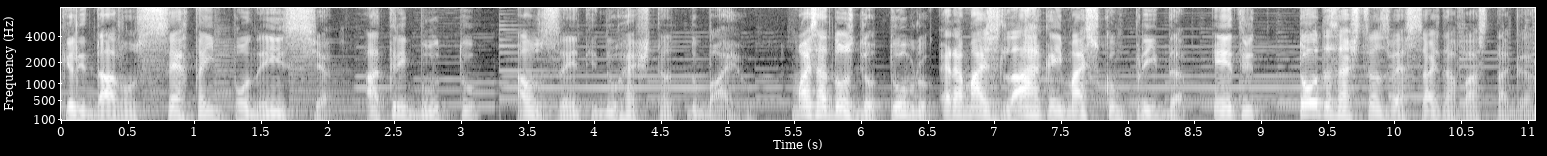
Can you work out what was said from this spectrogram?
que lhe davam certa imponência, atributo ausente no restante do bairro. Mas a 12 de outubro era mais larga e mais comprida entre todas as transversais da Vasta Gama.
